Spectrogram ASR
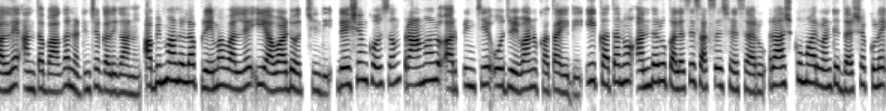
వల్లే అంత బాగా నటించగలిగాను. అభిమానుల ప్రేమ వల్లే ఈ అవార్డు వచ్చింది. దేశం కోసం ప్రాణాలు అర్పించే ఓ జీవాను కథ ఇది. ఈ కథను అందరూ కలిసి సక్సెస్ చేశారు. రాజ్ కుమార్ వంటి దర్శకులే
